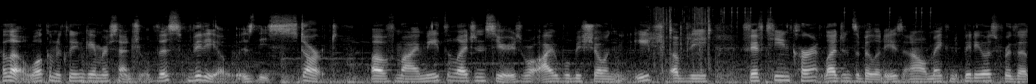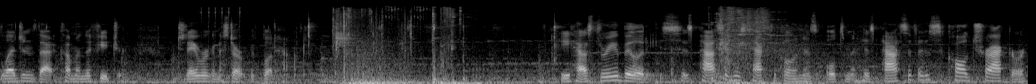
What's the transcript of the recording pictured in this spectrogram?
Hello, welcome to Clean Gamer Central. This video is the start of my Meet the Legend series where I will be showing each of the 15 current Legends abilities and I'll make videos for the Legends that come in the future. Today we're going to start with Bloodhound. He has three abilities. His passive is tactical and his ultimate. His passive is called Tracker,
